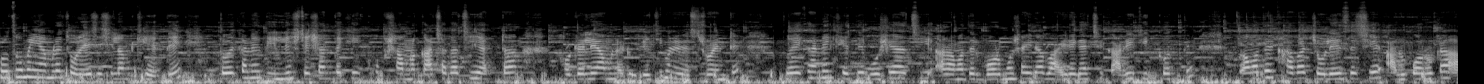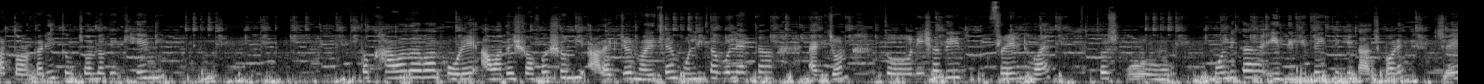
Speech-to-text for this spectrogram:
প্রথমেই আমরা চলে এসেছিলাম খেতে। তো এখানে দিল্লি স্টেশন থেকে খুব সামনে, কাছাকাছি একটা হোটেলে আমরা ঢুকেছি মানে রেস্টুরেন্টে তো এখানে খেতে বসে আছি, আর আমাদের বর্মশাইরা বাইরে গেছে গাড়ি ঠিক করতে। তো আমাদের খাবার চলে এসেছে, আলু পরোটা আর তরকারি। তো চলো আগে খেয়ে নিই তো খাওয়া দাওয়া করে আমাদের সফর সফরসঙ্গী আরেকজন হয়েছে, মল্লিকা বলে একটা একজন। তো নিশাদির ফ্রেন্ড হয়। তো মল্লিকা এই দিল্লিতেই থেকে কাজ করে। সেই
